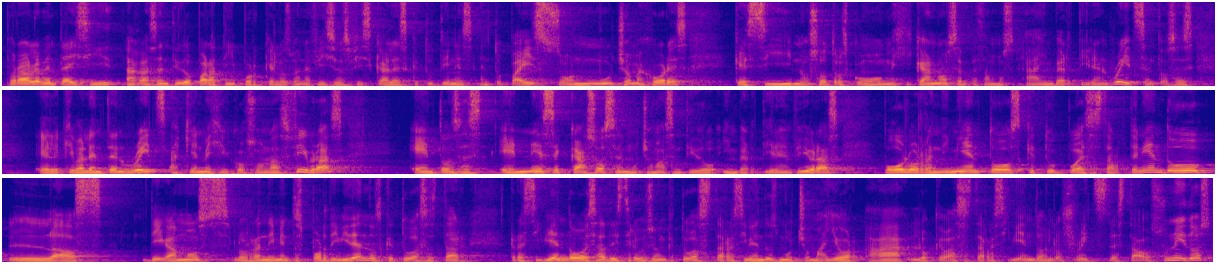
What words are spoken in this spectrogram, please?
probablemente ahí sí haga sentido para ti porque los beneficios fiscales que tú tienes en tu país son mucho mejores que si nosotros como mexicanos empezamos a invertir en REITs. Entonces, el equivalente en REITs aquí en México son las fibras entonces, en ese caso hace mucho más sentido invertir en fibras por los rendimientos que tú puedes estar obteniendo, los digamos, los rendimientos por dividendos que tú vas a estar recibiendo, esa distribución que tú vas a estar recibiendo es mucho mayor a lo que vas a estar recibiendo en los REITs de Estados Unidos.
